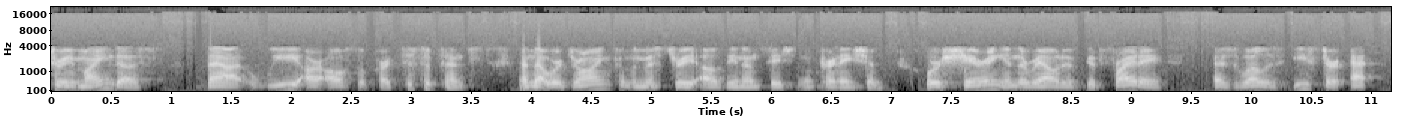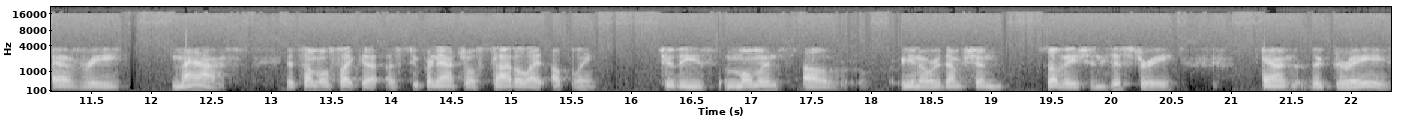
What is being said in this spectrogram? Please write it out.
to remind us that we are also participants and that we're drawing from the mystery of the Annunciation Incarnation. We're sharing in the reality of Good Friday as well as Easter at every Mass. It's almost like a, a supernatural satellite uplink to these moments of, you know, redemption, salvation history, and the grace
